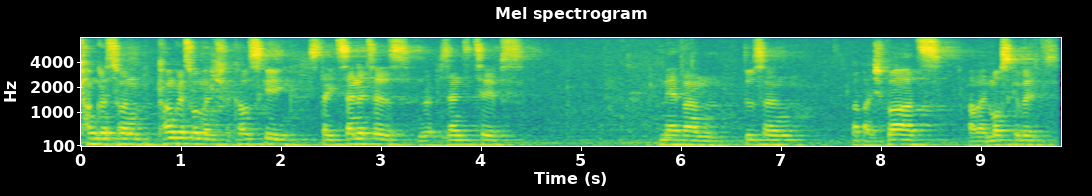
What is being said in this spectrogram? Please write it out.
Congressman, Congresswoman Schakowsky, state senators and representatives, Mayor Van Dusen, Rabbi Schwartz, Rabbi Moskowitz,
